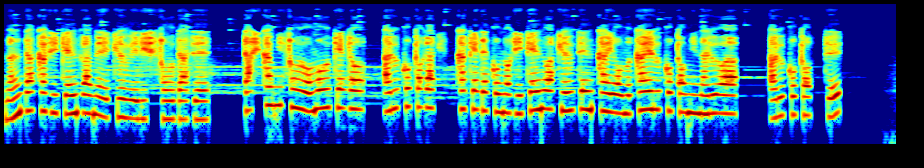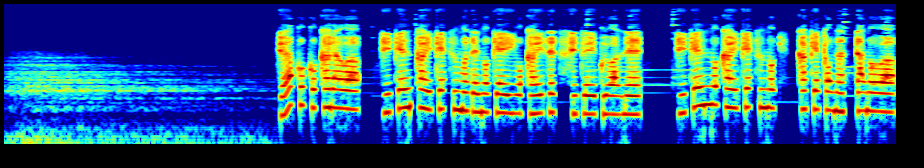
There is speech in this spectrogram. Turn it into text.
なんだか事件が迷宮入りしそうだぜ。確かにそう思うけど、あることがきっかけでこの事件は急展開を迎えることになるわ。あることって？じゃあここからは、事件解決までの経緯を解説していくわね。事件の解決のきっかけとなったのは、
